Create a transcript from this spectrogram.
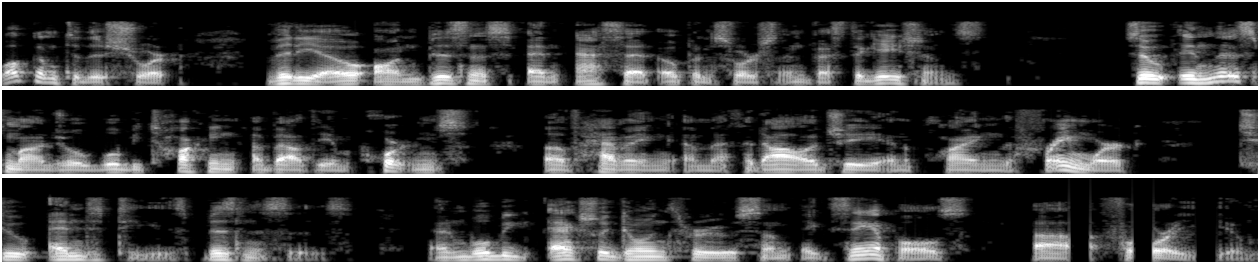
Welcome to this short video on business and asset open source investigations. So in this module, we'll be talking about the importance of having a methodology and applying the framework to entities, businesses. And we'll be actually going through some examples uh, for you.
